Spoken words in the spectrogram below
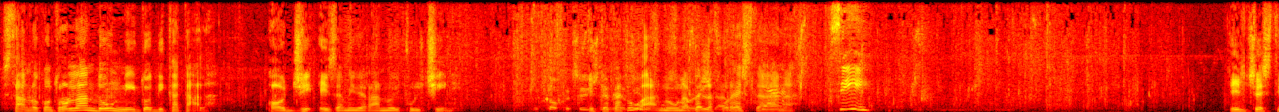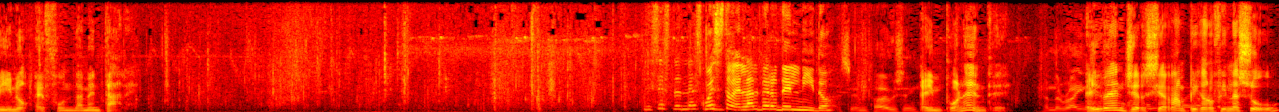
Stanno controllando un nido di catala. Oggi esamineranno i pulcini. I cacatù hanno una bella foresta, Anna. Sì, Il cestino è fondamentale. questo è l'albero del nido. È imponente. E i ranger si arrampicano fin lassù?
